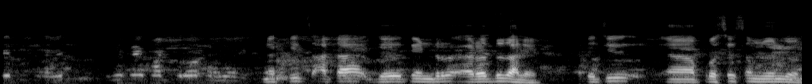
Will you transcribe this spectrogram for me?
प्रयत्न करावेत तुम्ही काय पाठपुरावा करणार आहे नक्कीच आता जे टेंडर रद्द झाले त्याची प्रोसेस समजून घेऊन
